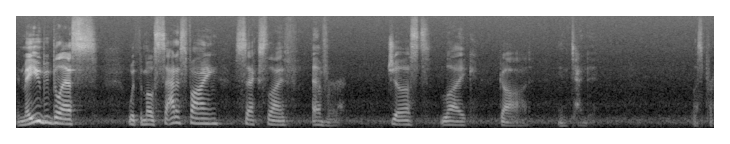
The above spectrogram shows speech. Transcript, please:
And may you be blessed with the most satisfying sex life ever just like God intended. Let's pray.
